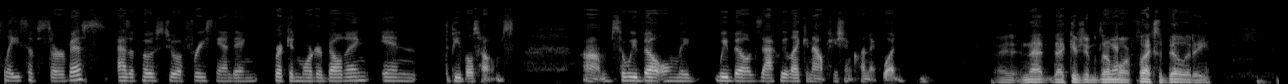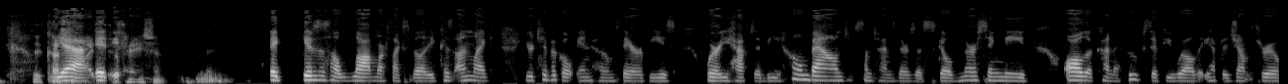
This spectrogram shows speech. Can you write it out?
place of service as opposed to a freestanding brick and mortar building in the people's homes. Um, so we bill only, we bill exactly like an outpatient clinic would. And that, that gives you a little more flexibility to customize yeah, it, the patient. It gives us a lot more flexibility because unlike your typical in-home therapies where you have to be homebound, sometimes there's a skilled nursing need, all the kind of hoops, if you will, that you have to jump through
